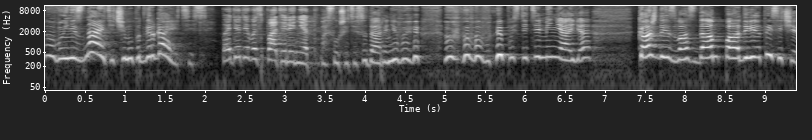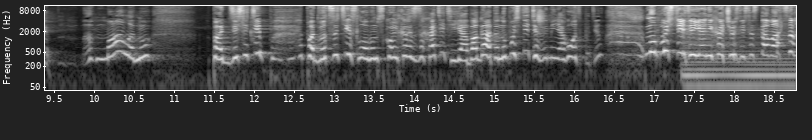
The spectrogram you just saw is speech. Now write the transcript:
Вы не знаете, чему подвергаетесь. Пойдете вы спать или нет? Послушайте, сударыня, вы выпустите меня. Я каждый из вас дам по две тысячи. Мало, ну, по десяти, по двадцати, словом, сколько захотите. Я богата, ну пустите же меня, Господи. Ну пустите, я не хочу здесь оставаться.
